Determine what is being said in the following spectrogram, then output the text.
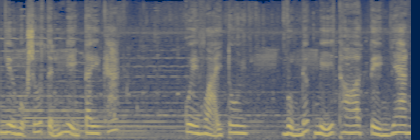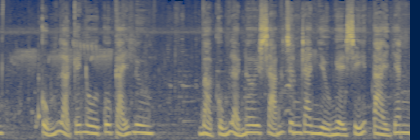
Như một số tỉnh miền Tây khác. Quê ngoại tôi, vùng đất Mỹ Tho, Tiền Giang, cũng là cái nôi của cải lương và cũng là nơi sản sinh ra nhiều nghệ sĩ tài danh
